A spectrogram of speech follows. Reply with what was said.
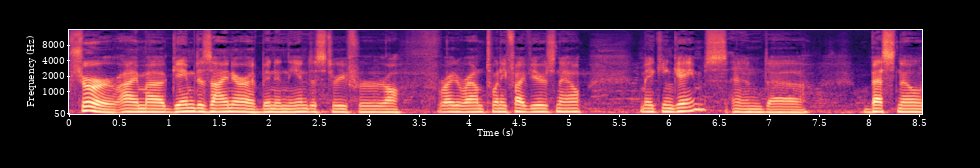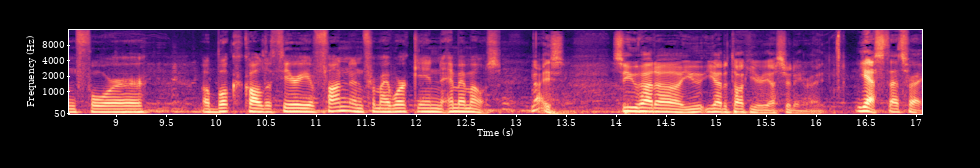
Sure. I'm a game designer. I've been in the industry for uh, right around 25 years now, making games, and uh, best known for a book called A Theory of Fun and for my work in MMOs. Nice. So you had a you, you had a talk here yesterday, right? Yes, that's right.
